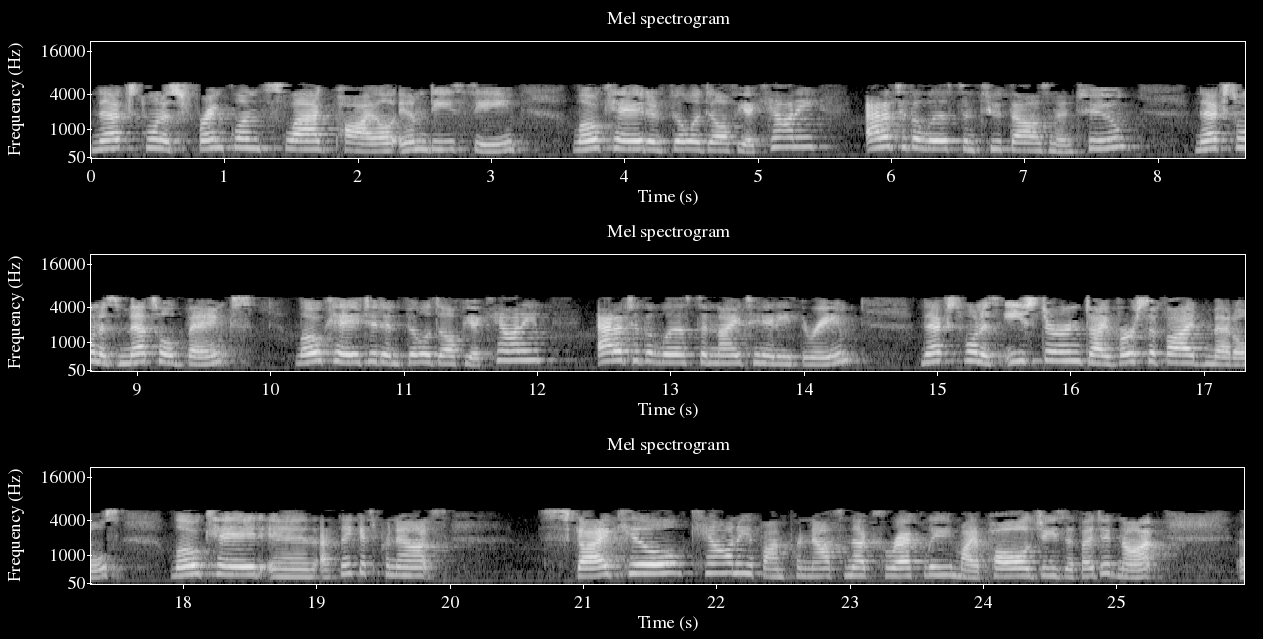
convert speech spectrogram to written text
Next one is Franklin Slag Pile, MDC, located in Philadelphia County, added to the list in 2002. Next one is Metal Banks, located in Philadelphia County, added to the list in 1983. Next one is Eastern Diversified Metals, located in, I think it's pronounced Schuylkill County, if I'm pronouncing that correctly. My apologies if I did not. Uh,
